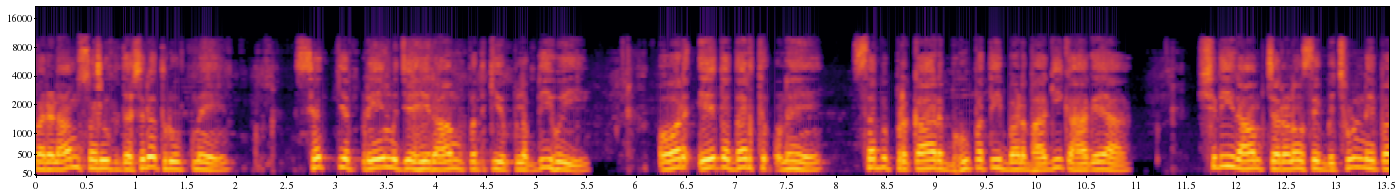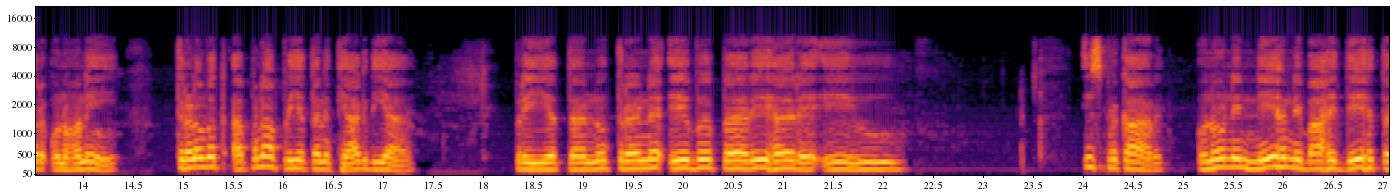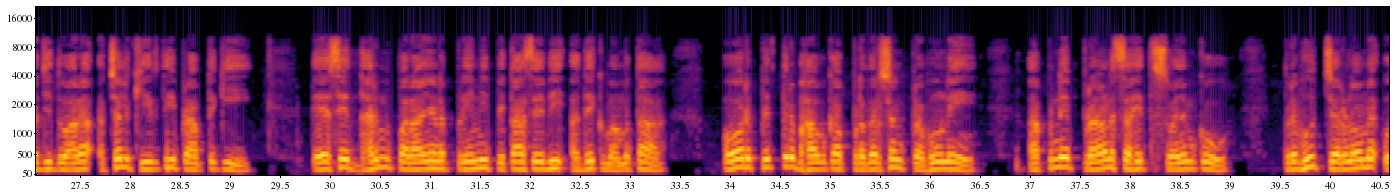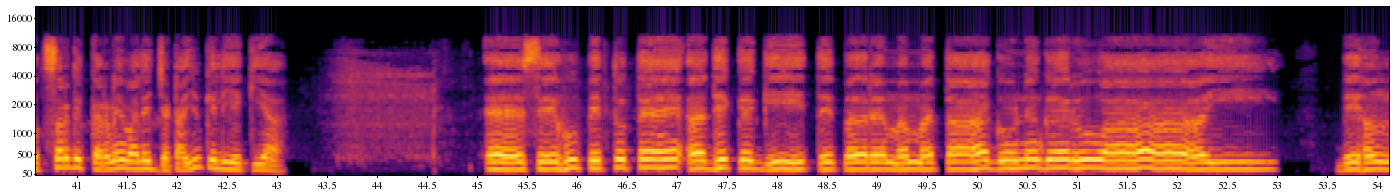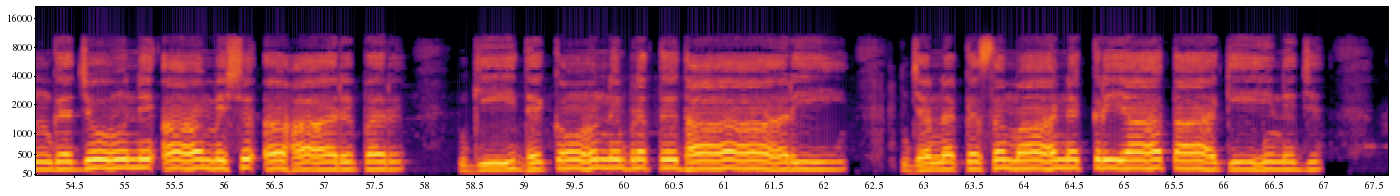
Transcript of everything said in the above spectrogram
परिणाम स्वरूप दशरथ रूप में सत्य प्रेम जय राम पद की उपलब्धि हुई और एतदर्थ उन्हें सब प्रकार भूपति बड़भागी कहा गया। श्री राम चरणों से बिछुड़ने पर उन्होंने तृणवत अपना प्रियतन त्याग दिया। प्रियतन तृण एव परिहर एऊ इस प्रकार उन्होंने नेह निबाह देह तज द्वारा अचल कीर्ति प्राप्त की। ऐसे धर्म परायण प्रेमी पिता से भी अधिक ममता और पितृभाव का प्रदर्शन प्रभु ने अपने प्राण सहित स्वयं को प्रभु चरणों में उत्सर्ग करने वाले जटायु के लिए किया। ऐसे हु पितु तय अधिक गीत पर ममता गुण गरुआई। बेहंग जोन आमिष आहार पर गीध कौन व्रत धारी? जनक समान क्रियाता की निज,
